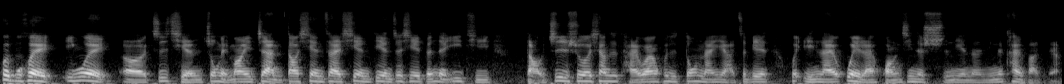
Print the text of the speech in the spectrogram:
会不会因为呃之前中美贸易战到现在限电这些等等议题，导致说像是台湾或者东南亚这边会迎来未来黄金的十年呢？您的看法怎么样？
